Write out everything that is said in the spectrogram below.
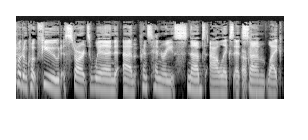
quote unquote feud, starts when um, Prince Henry snubs Alex at okay. some like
